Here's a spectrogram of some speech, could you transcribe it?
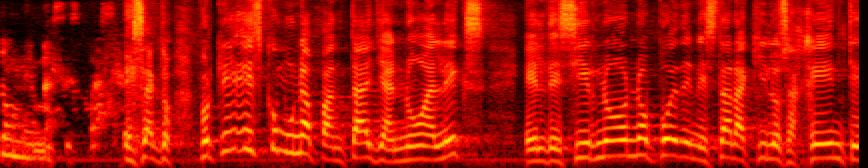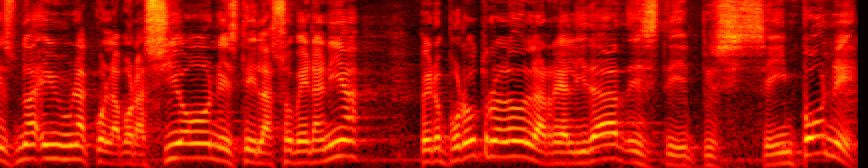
tome más espacio. Exacto, porque es como una pantalla, ¿no, Alex? El decir, no, no pueden estar aquí los agentes, no hay una colaboración, este, la soberanía, pero por otro lado la realidad este, pues, se impone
